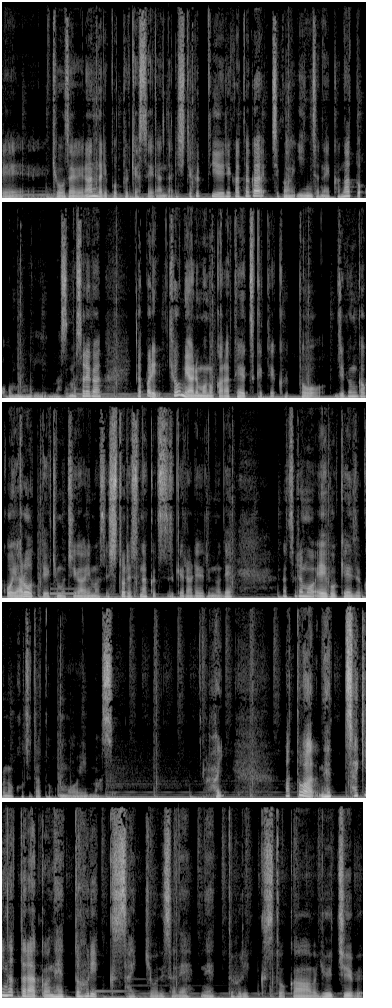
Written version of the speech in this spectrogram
えー、教材を選んだり、ポッドキャストを選んだりしていくっていうやり方が一番いいんじゃないかなと思います。まあ、それがやっぱり興味あるものから手をつけていくと、自分がこうやろうっていう気持ちがありますし。ストレスなく続けられるので、それも英語継続のコツだと思います。はい。あとはね、最近だったら、ネットフリックス最強ですよね。ネットフリックスとか、YouTube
